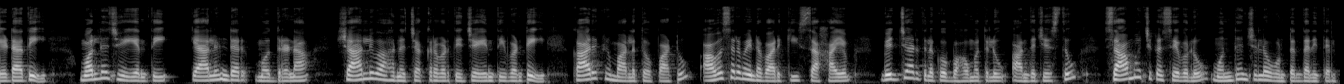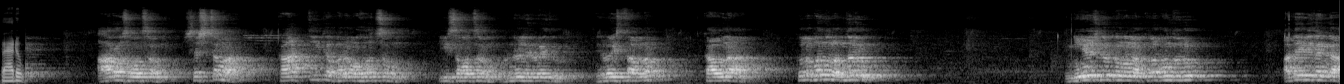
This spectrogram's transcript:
ఏడాది మొల్ల జయంతి క్యాలెండర్ ముద్రణ శాలివాహన చక్రవర్తి జయంతి వంటి కార్యక్రమాలతో పాటు అవసరమైన వారికి సహాయం విద్యార్థులకు బహుమతులు అందజేస్తూ సామాజిక సేవలో ముందంజలో ఉంటుందని తెలిపారు. ఆరో సంవత్సరం కార్తీక వన మహోత్సవం ఈ సంవత్సరం రెండు వేల ఇరవై ఐదు నిర్వహిస్తా ఉన్నాం. కావున కులబంధువులు అందరూ నియోజకవర్గంలో ఉన్న కులబంధువులు అదేవిధంగా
